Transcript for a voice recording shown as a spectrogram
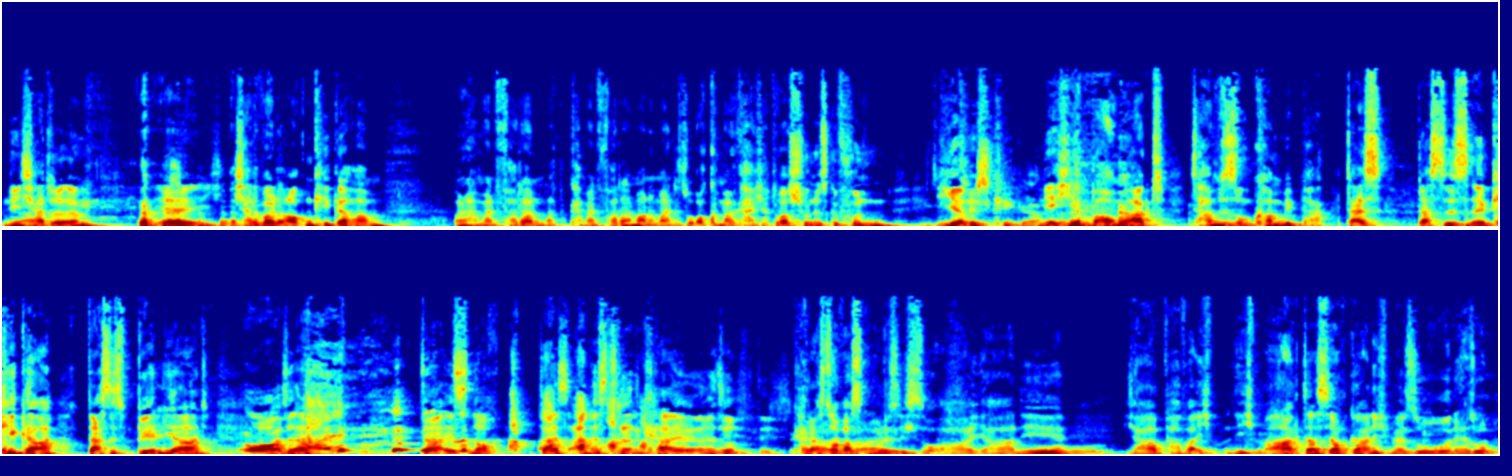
Nee, ja. ich hatte, ähm, äh, ich, ich hatte, wollte auch einen Kicker haben, Und dann mein Vater, kam mein Vater mal und meinte so, oh guck mal, ich habe was Schönes gefunden. Hier, im, nee, hier im Baumarkt, da haben sie so einen Kombipack. Da ist, das ist äh, Kicker, das ist Billard. Oh nein! Da, ist noch, da ist alles drin, Kai. Und dann so, Kai, das ist doch was Gutes. Ich so, oh ja, nee. Oh ja, Papa, ich, ich mag das ja auch gar nicht mehr so. Und er so,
